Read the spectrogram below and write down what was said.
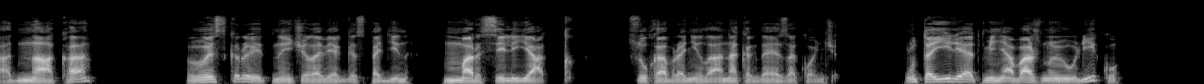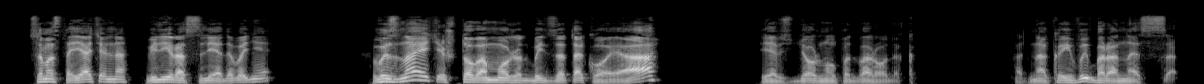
Однако, вы скрытный человек, господин Марсельяк, сухо обронила она, когда я закончил. Утаили от меня важную улику? Самостоятельно вели расследование? Вы знаете, что вам может быть за такое, а? Я вздернул подбородок. Однако и вы, баронесса,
